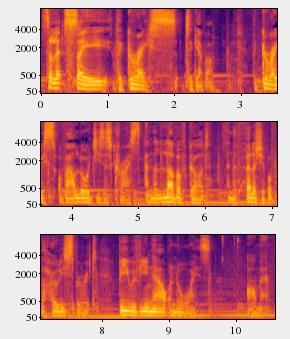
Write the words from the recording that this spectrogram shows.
So let's say the grace together. The grace of our Lord Jesus Christ and the love of God and the fellowship of the Holy Spirit be with you now and always. Amen.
